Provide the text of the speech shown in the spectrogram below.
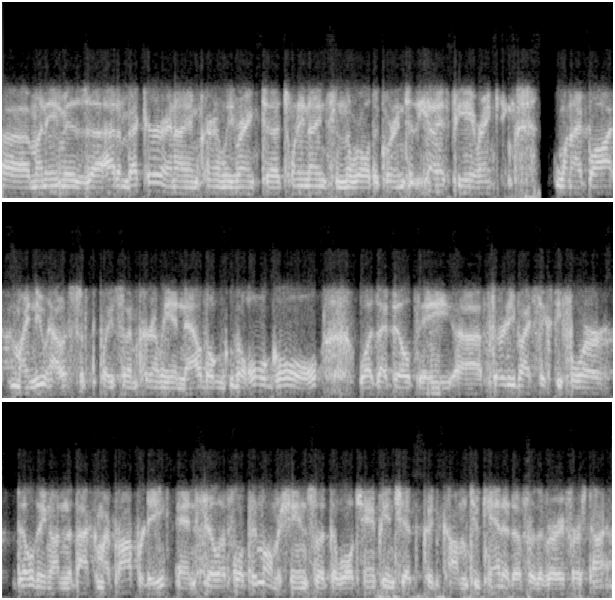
Uh, my name is uh, Adam Becker, and I am currently ranked uh, 29th in the world according to the IFPA rankings. When I bought my new house, the place that I'm currently in now, the, the whole goal was I built a uh, 30 by 64 building on the back of my property and fill it full of pinball machines so that the World Championship could come to Canada for the very first time.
